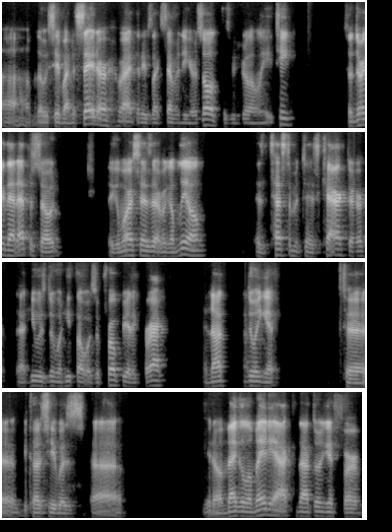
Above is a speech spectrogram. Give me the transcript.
um, that we say about the Seder, right? That he was like 70 years old because he was really only 18. So during that episode, the Gemara says that Rabbi Gamliel is a testament to his character that he was doing what he thought was appropriate and correct, and not doing it to because he was uh, you know a megalomaniac, not doing it for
